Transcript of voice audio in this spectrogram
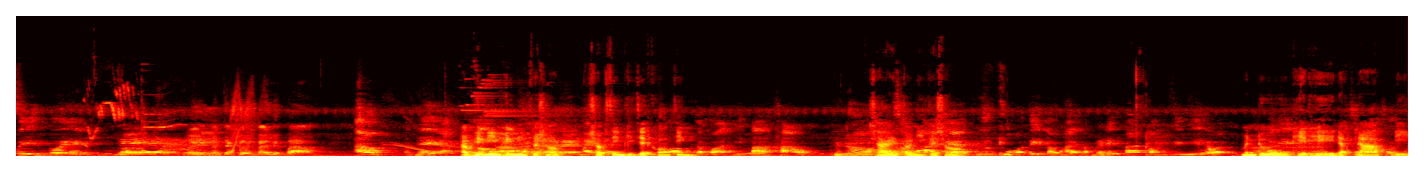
ซีนตัวเองนี่เฮ้ยมันจะเกินไปหรือเปล่าเอ้ามันเท่อะเอาเพลงนี้เพลงนี้ก็ชอบชอบซีนที่เจ็ดของจริงจังหวะที่ตาขาวใช่ตัวนี้ก็ชอบคือปกติเราถ่ายเราไม่ได้คาดฝันสิ่งนี้แล้วแบบมันดูเท่ๆดักดาร์กดี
